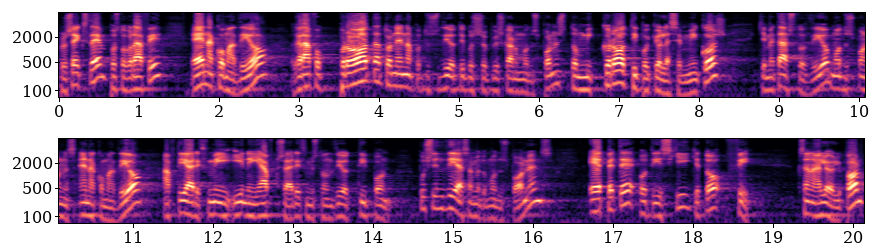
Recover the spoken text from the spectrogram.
προσέξτε πως το γράφει, 1,2. Γράφω πρώτα τον ένα από τους δύο τύπους στους οποίους κάνω modus ponens, το μικρό τύπο κιόλας σε μήκος και μετά στο 2, modus ponens 1,2. Αυτή η αριθμή είναι η αύξουσα αρίθμησης των δύο τύπων που συνδύασα με το modus ponens. Έπεται ότι ισχύει και το φ. Ξαναλέω λοιπόν,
